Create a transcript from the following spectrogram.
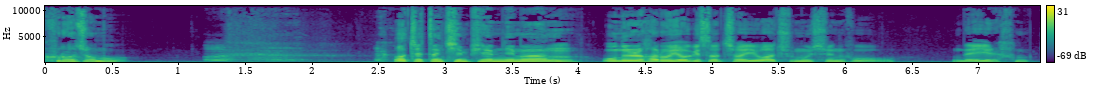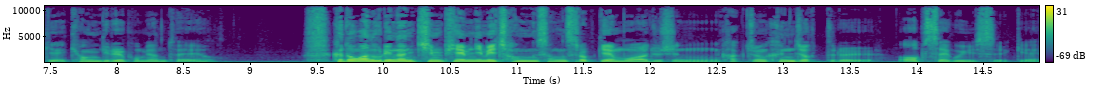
그러죠, 뭐. 어쨌든 김PM님은 오늘 하루 여기서 저희와 주무신 후 내일 함께 경기를 보면 돼요. 그동안 우리는 김PM님이 정성스럽게 모아주신 각종 흔적들을 없애고 있을게요.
